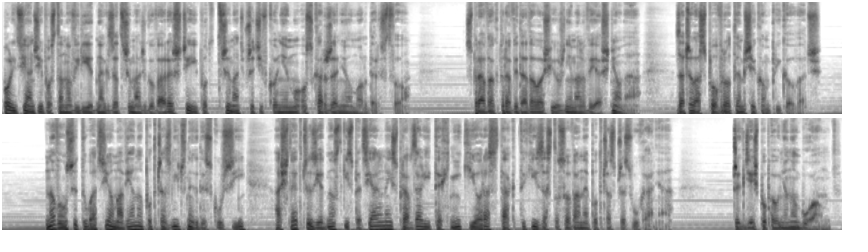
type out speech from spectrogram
Policjanci postanowili jednak zatrzymać go w areszcie i podtrzymać przeciwko niemu oskarżenie o morderstwo. Sprawa, która wydawała się już niemal wyjaśniona, zaczęła z powrotem się komplikować. Nową sytuację omawiano podczas licznych dyskusji, a śledczy z jednostki specjalnej sprawdzali techniki oraz taktyki zastosowane podczas przesłuchania. Czy gdzieś popełniono błąd?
